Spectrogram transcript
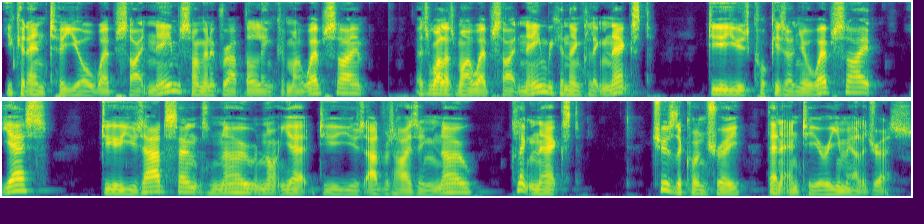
You can enter your website name. So I'm going to grab the link of my website as well as my website name. We can then click next. Do you use cookies on your website? Yes. Do you use AdSense? No, not yet. Do you use advertising? No. Click next. Choose the country, then enter your email address.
